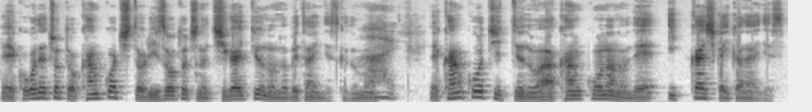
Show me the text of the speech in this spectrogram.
えーここでちょっと観光地とリゾート地の違いっていうのを述べたいんですけども、はい。えー観光地っていうのは観光なので1回しか行かないです。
